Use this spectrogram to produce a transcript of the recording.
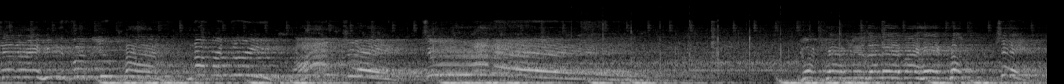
center, and he's from UConn, number three, Andre Drummond. Your Cavaliers are led by head coach J.B.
